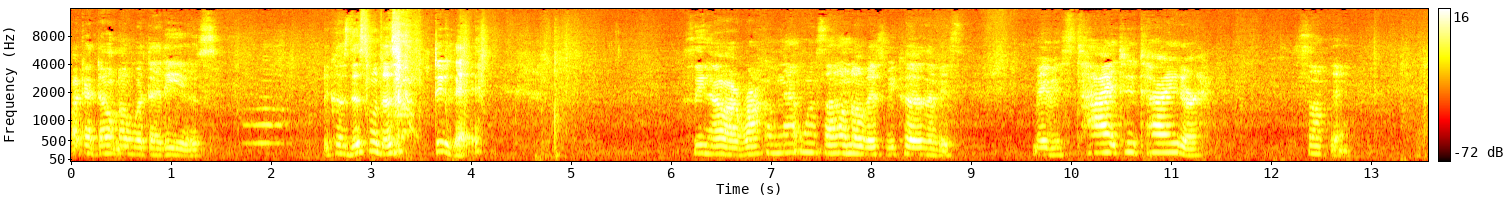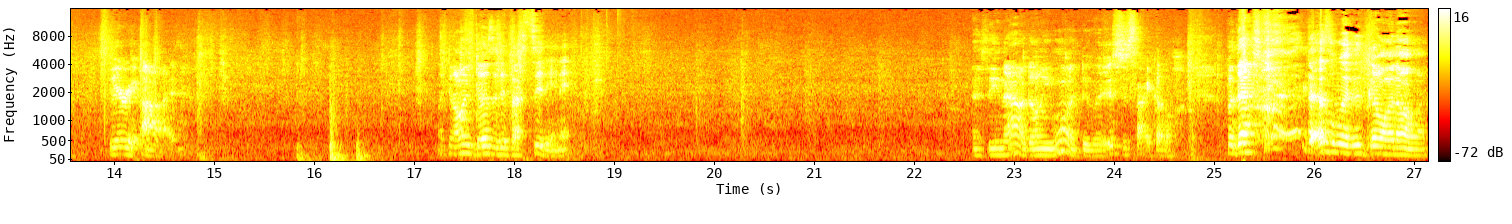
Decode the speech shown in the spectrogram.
Like I don't know what that is. Because this one doesn't do that. See how I rock on that one? So I don't know if it's because of it's maybe it's tied too tight or something. Very odd. It only does it if I sit in it. And see now I don't even want to do it. It's just like oh, but that's that's what is going on.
